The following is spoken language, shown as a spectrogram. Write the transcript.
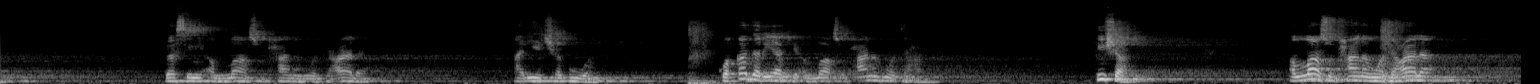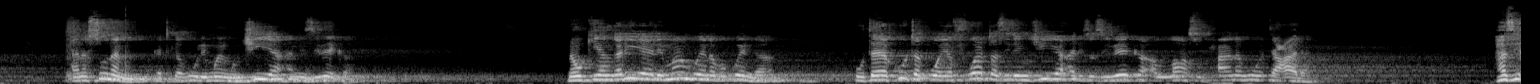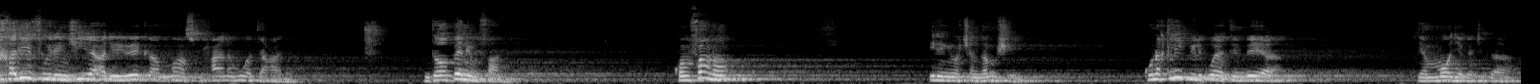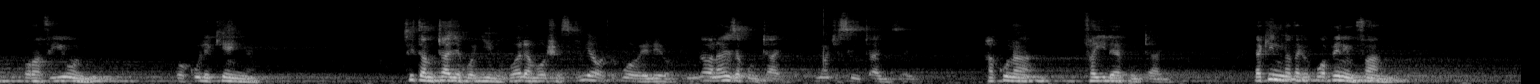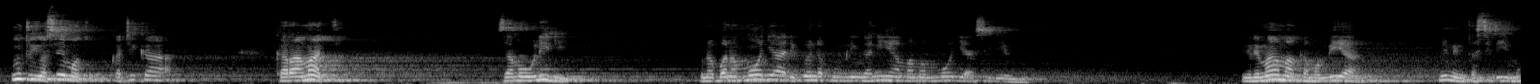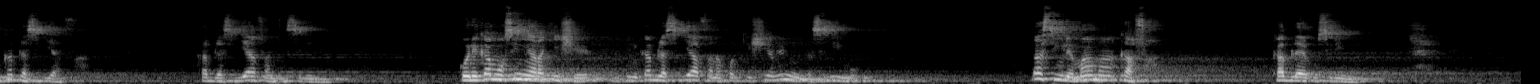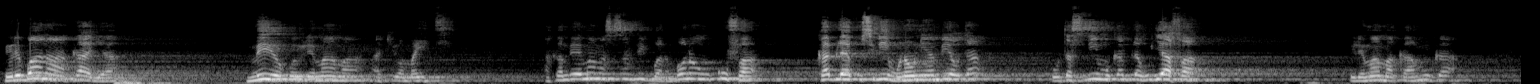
basi ni Allah subhanahu wa ta'ala aliyechagua. Kwa kadari yake Allah subhanahu wa ta'ala. Kisha Allah subhanahu wa ta'ala ana sunan katika huu ulimwengu njia ameziweka. Na ukiangalia yale mambo yanavyokwenda utayakuta kuwa yafuata zile njia alizoziweka Allah subhanahu wa ta'ala. Hazikhalifu ile njia aliyoiweka Allah subhanahu wa ta'ala. Nitawapeni mfano. Kwa mfano ili niwachangamshe kuna clip ilikuwa yatembea ya mmoja katika khurafiyun wa kule Kenya. Sitamtaja kwa jina kwa wale ambao washasikia watakuwa waelewa. Ingawa naweza kumtaja niache simtaji zaidi, hakuna faida ya kumtaja. Lakini nataka kuwapeni mfano. Mtu yosema tu katika karamati za maulidi kuna bwana mmoja alikwenda kumlingania mama mmoja asilimu. Yule mama akamwambia mimi nitasilimu kabla sijafa. Kabla sijafa nitasilimu. Kwa ni kama usiniharakishe lakini kabla sijafa na kuhakikishia mimi nitasilimu basi yule mama akafa kabla ya kusilimu. Yule bwana akaja mbio kwa yule mama akiwa maiti. Akamwambia mama sasa vipi bwana mbona unkufa kabla ya kusilimu? Na uniambia uta utaslimu kabla hujafa yule mama akaamka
